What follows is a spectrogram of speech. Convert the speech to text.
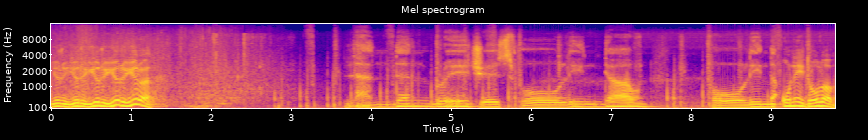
yürü yürü yürü yürü yürü. London Bridge is falling down. Falling down. O neydi oğlum?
